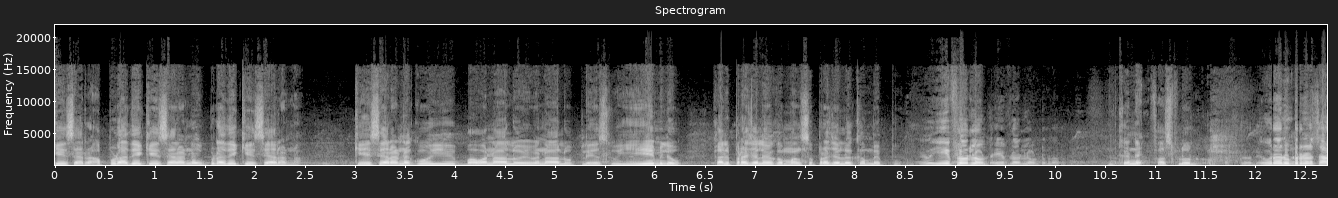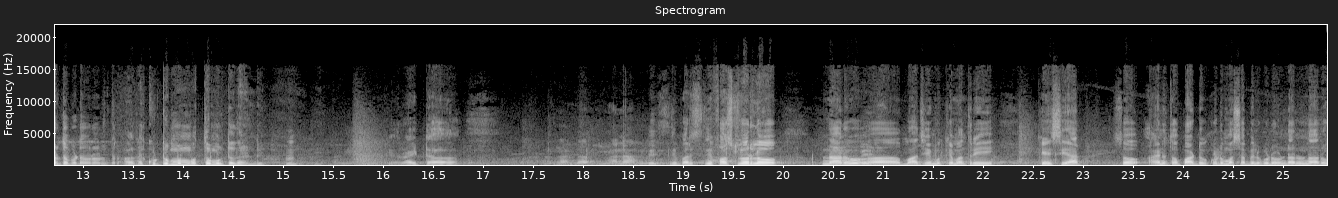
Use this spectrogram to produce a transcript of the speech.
కేసీఆర్ అప్పుడు అదే కేసీఆర్ అన్న ఇప్పుడు అదే కేసీఆర్ అన్న. కేసీఆర్ అన్నకు ఈ భవనాలు వివనాలు ప్లేస్లు ఏమి లేవు. కానీ ప్రజల యొక్క మనసు ప్రజల యొక్క మెప్పు. ఏ ఫ్లోర్లో ఉంటారు ఏ ఫ్లోర్లో ఉంటున్నారు? ఇక్కడనే ఫస్ట్ ఫ్లోర్లో. ఎవరెవరు ఉంటున్నారు? సార్తో పాటు ఎవరు ఉంటారు అదే కుటుంబం మొత్తం ఉంటుందండి. రైట్ ఇది పరిస్థితి. ఫస్ట్ ఫ్లోర్లో ఉన్నారు మాజీ ముఖ్యమంత్రి కేసీఆర్. సో ఆయనతో పాటు కుటుంబ సభ్యులు కూడా ఉండనున్నారు.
